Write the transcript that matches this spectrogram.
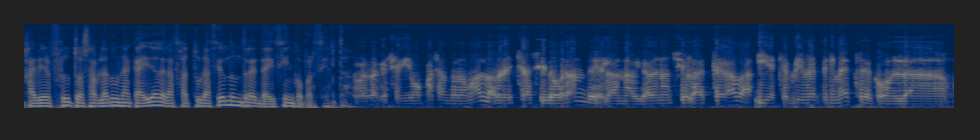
Javier Frutos, ha hablado de una caída de la facturación de un 35%. La verdad que seguimos pasándolo mal, la brecha ha sido grande, las navidades no han sido las esperadas y este primer trimestre con la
